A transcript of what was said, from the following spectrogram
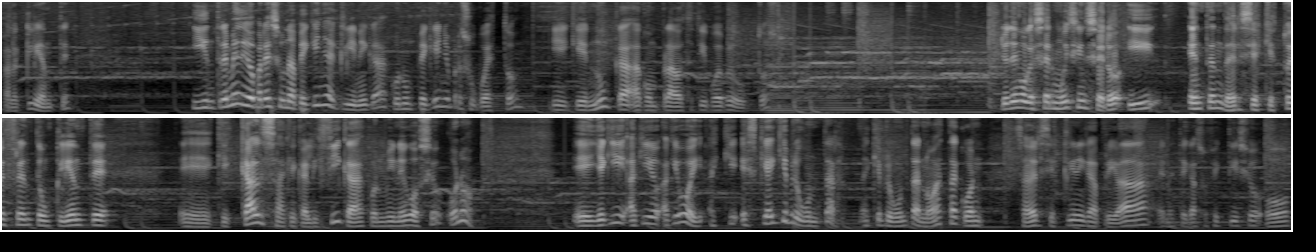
para el cliente. Y entre medio aparece una pequeña clínica con un pequeño presupuesto y que nunca ha comprado este tipo de productos. Yo tengo que ser muy sincero y entender si es que estoy frente a un cliente eh, que calza, que califica con mi negocio o no. Eh, y aquí, aquí, aquí voy, es que, es que hay que preguntar, hay que preguntar, no basta con saber si es clínica privada, en este caso ficticio, o,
